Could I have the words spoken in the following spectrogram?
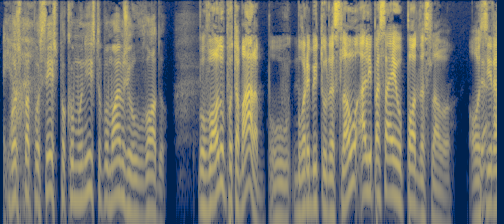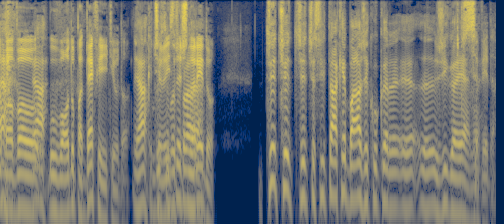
Ja. ja. boš pa posež po komunistu, po mojem, že v vodu. V vodu po tam malem, v- mora biti v naslovu ali pa saj v podnaslovu. Oziroma v, Ja. v vodu pa definitivno. Ja, če nič prav, ja. naredil, Če, če, če, če si take baže, kot eh, žiga je. ne. seveda.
